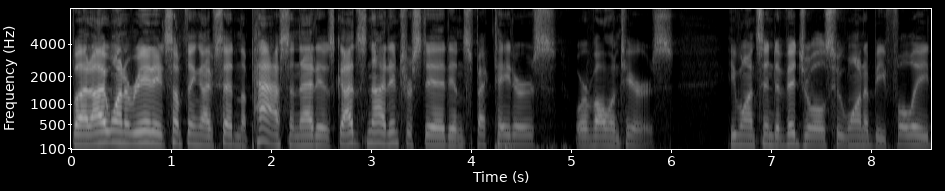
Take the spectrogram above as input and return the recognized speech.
But I want to reiterate something I've said in the past, and that is God's not interested in spectators or volunteers. He wants individuals who want to be fully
